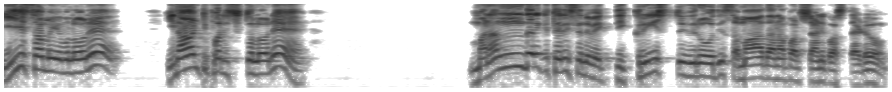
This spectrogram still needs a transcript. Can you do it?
ఈ సమయంలోనే ఇలాంటి పరిస్థితుల్లోనే మనందరికీ తెలిసిన వ్యక్తి క్రీస్తు విరోధి సమాధానపరచడానికి వస్తాడు.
